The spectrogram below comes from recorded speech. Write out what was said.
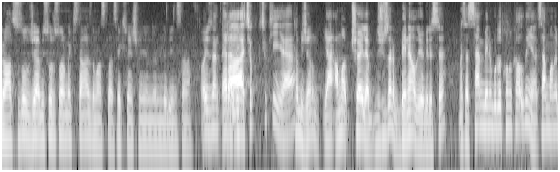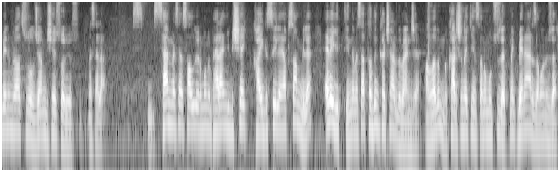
rahatsız olacağı bir soru sormak istemezdim asla 83 milyonun önünde bir insana. O yüzden herhalde Aa çok çok iyi ya. tabii canım. Yani ama şöyle düşünsene beni alıyor birisi. Mesela sen beni burada konuk aldın ya. Sen bana benim rahatsız olacağım bir şey soruyorsun. Mesela sen mesela sallıyorum onu herhangi bir şey kaygısıyla yapsam bile eve gittiğinde mesela tadın kaçardı bence. Anladın mı? Karşındaki insanı mutsuz etmek beni her zaman üzer.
